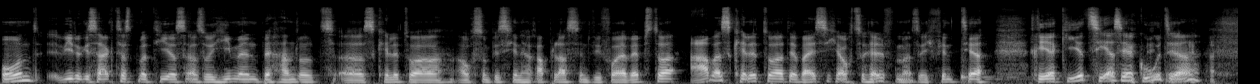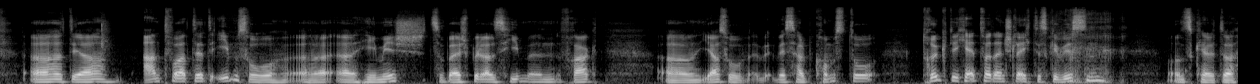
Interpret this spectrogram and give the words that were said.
Und wie du gesagt hast, Matthias, also He-Man behandelt äh, Skeletor auch so ein bisschen herablassend wie vorher Webstore, aber Skeletor, der weiß sich auch zu helfen. Also ich finde, der reagiert sehr, sehr gut, ja. Äh, der antwortet ebenso äh, äh, hämisch, zum Beispiel als He-Man fragt, äh, ja, so, weshalb kommst du? Drückt dich etwa dein schlechtes Gewissen? Und Skeletor,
